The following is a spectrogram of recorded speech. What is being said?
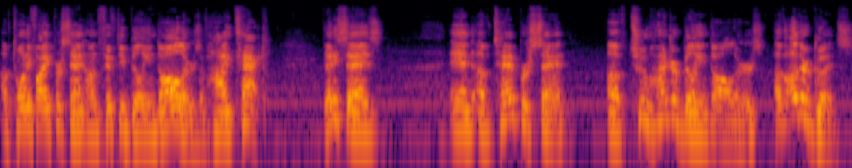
of 25% on $50 billion of high tech. Then he says, and of 10% of $200 billion of other goods.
